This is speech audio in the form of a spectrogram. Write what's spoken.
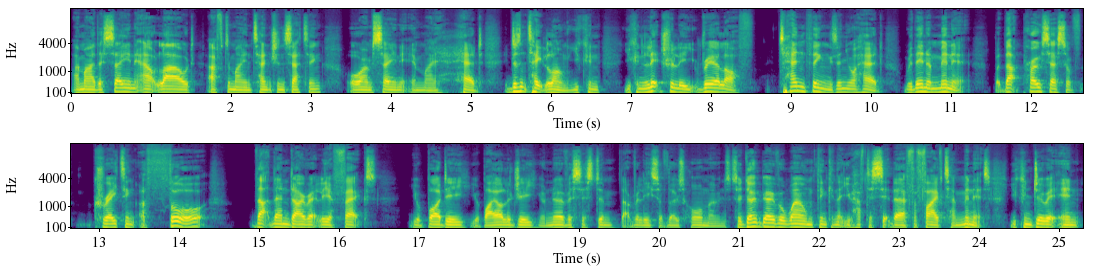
I'm either saying it out loud after my intention setting or I'm saying it in my head. It doesn't take long. You can, you can literally reel off 10 things in your head within a minute. But that process of creating a thought that then directly affects your body, your biology, your nervous system, that release of those hormones. So don't be overwhelmed thinking that you have to sit there for five, ten minutes. You can do it in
